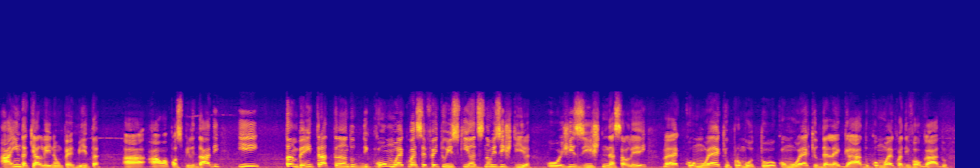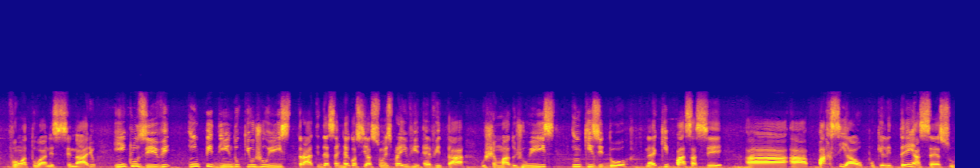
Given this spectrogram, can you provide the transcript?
ainda que a lei não permita, há, há uma possibilidade, e também tratando de como é que vai ser feito isso, que antes não existia. Hoje existe nessa lei né, como é que o promotor, como é que o delegado, como é que o advogado vão atuar nesse cenário, e inclusive impedindo que o juiz trate dessas negociações para evitar o chamado juiz inquisidor, né, que passa a ser a, a parcial, porque ele tem acesso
